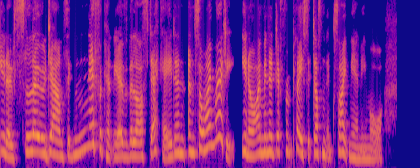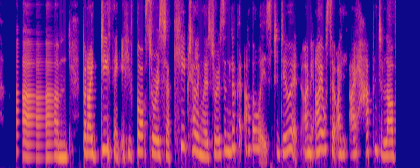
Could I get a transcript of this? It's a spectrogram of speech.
you know slow down significantly over the last decade and and so i'm ready. You know i'm in a different place. It doesn't excite me anymore. Um but i do think if you've got stories to keep telling those stories and look at other ways to do it. I mean i also i i happen to love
